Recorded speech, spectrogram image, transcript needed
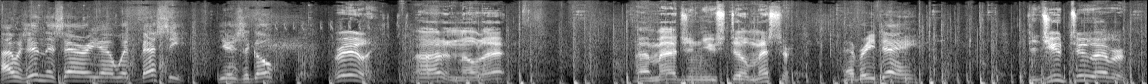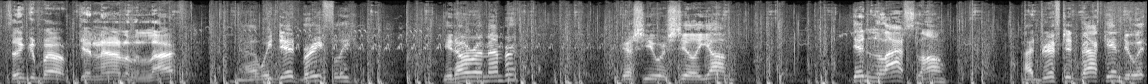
I was in this area with Bessie years ago. Really? I didn't know that. I imagine you still miss her. Every day. Did you two ever think about getting out of the life? Uh, we did briefly. You don't remember? Guess you were still young. Didn't last long. I drifted back into it.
